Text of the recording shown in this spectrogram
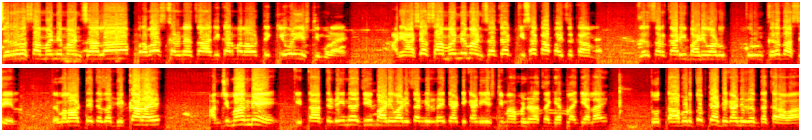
सर्वसामान्य माणसाला प्रवास करण्याचा अधिकार मला वाटतं केवळ एसटीमुळे आहे. आणि अशा सामान्य माणसाचा किसा कापायचं काम जर सरकारी भाडेवाढू करून करत असेल तर मला वाटतं त्याचा धिक्कार आहे. आमची मागणी आहे की तातडीनं जे भाडेवाढीचा निर्णय त्या ठिकाणी एसटी महामंडळाचा घेतला गेलाय तो ताबडतोब त्या ठिकाणी रद्द करावा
